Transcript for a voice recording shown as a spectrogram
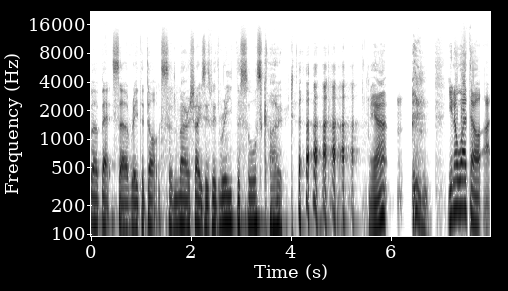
uh, bets uh, read the docs and Mariusz is with read the source code. yeah. you know what though? I,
